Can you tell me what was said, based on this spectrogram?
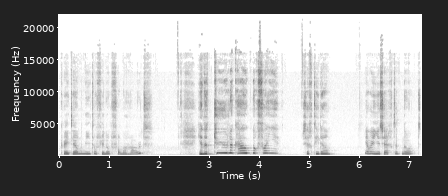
ik weet helemaal niet of je nog van me houdt. Ja, natuurlijk hou ik nog van je. zegt hij dan. Ja, maar je zegt het nooit.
